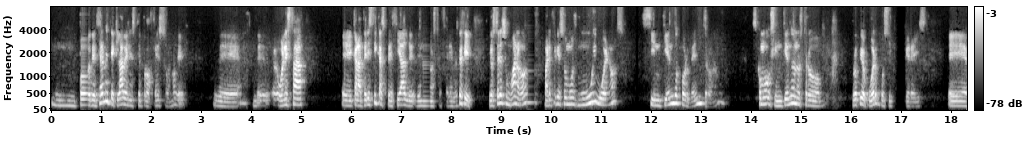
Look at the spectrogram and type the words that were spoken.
mm, potencialmente clave en este proceso, ¿no? de, o en esta eh, característica especial de, nuestro cerebro. Es decir, los seres humanos parece que somos muy buenos sintiendo por dentro. Es como sintiendo nuestro propio cuerpo, si queréis. Eh,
